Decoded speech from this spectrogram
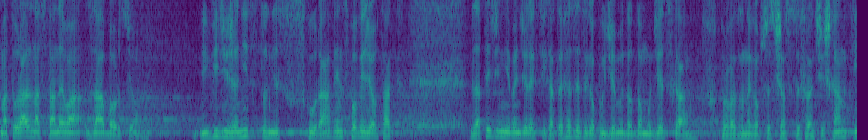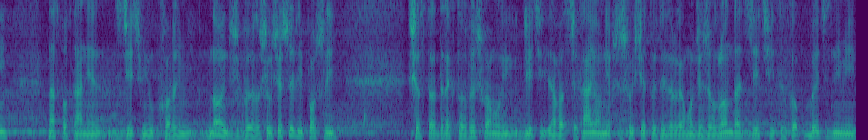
maturalna stanęła za aborcją. I widzi, że nic tu nie skóra, więc powiedział tak. Za tydzień nie będzie lekcji katechezy, tylko pójdziemy do domu dziecka prowadzonego przez siostry franciszkanki na spotkanie z dziećmi chorymi. No i się ucieszyli, poszli. Siostra dyrektor wyszła, mówi, dzieci na was czekają, nie przyszłyście tutaj, droga młodzieży, oglądać dzieci, tylko być z nimi.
